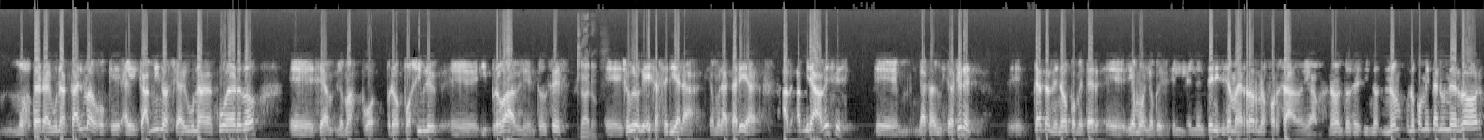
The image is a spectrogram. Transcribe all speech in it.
mostrar alguna calma o que el camino hacia algún acuerdo eh, sea lo más posible eh, y probable. Entonces, claro. Eh, yo creo que esa sería la, digamos, la tarea. A, mira, a veces las administraciones tratan de no cometer, digamos, lo que en el tenis se llama error no forzado, digamos, ¿no? Entonces, no, no, no cometan un error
